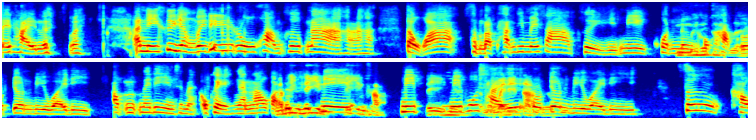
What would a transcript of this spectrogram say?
ในไทยเลยไหมอันนี้คือยังไม่ได้รู้ความคืบหน้าค่ะ แต่ว่าสำหรับท่านที่ไม่ทราบคือมีคนหนึ่งเขาขับรถยนต์ BYD เอาไม่ได้ยินใช่ไหมโอเค งั้นเล่าก่อนได้ยินได้ยินได้ยินครับมีมีผู้ใช้รถยนต์ BYD ซึ่งเขา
